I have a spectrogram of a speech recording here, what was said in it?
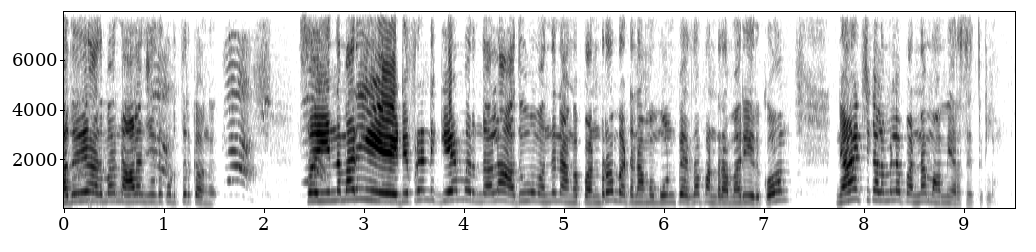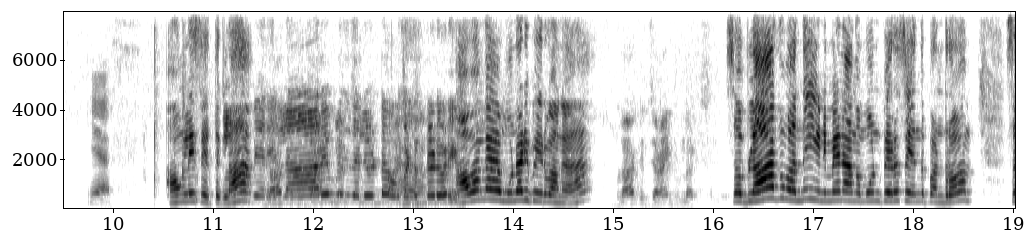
அது அது மாதிரி நாலஞ்சு இது கொடுத்துருக்காங்க. ஸோ இந்த மாதிரி டிஃப்ரெண்ட் கேம் இருந்தாலும் அதுவும் வந்து நாங்கள் பண்ணுறோம் பட் நம்ம மூணு பேர் தான் பண்ணுற மாதிரி இருக்கும். ஞாயிற்றுக்கிழமையில பண்ணால் மாமியாரை சேர்த்துக்கலாம். எஸ் அவங்களே சேர்த்துக்கலாம். அவங்க முன்னாடி போயிடுவாங்க பிளாக் பிளாக் ஸோ vlog வந்து இனிமேல் நாங்கள் மூணு பேரும் சேர்ந்து பண்ணுறோம் ஸோ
